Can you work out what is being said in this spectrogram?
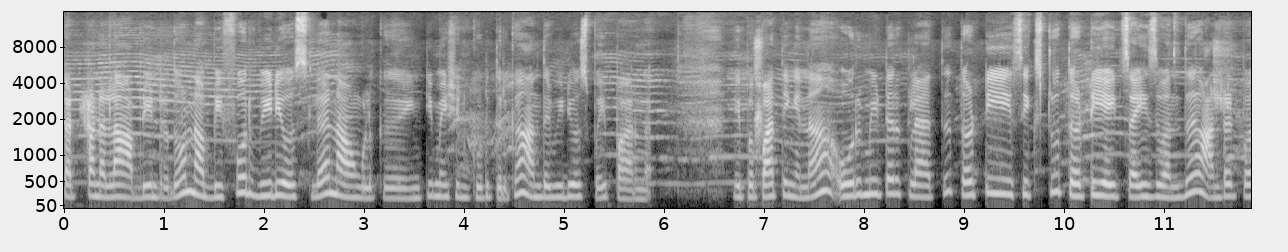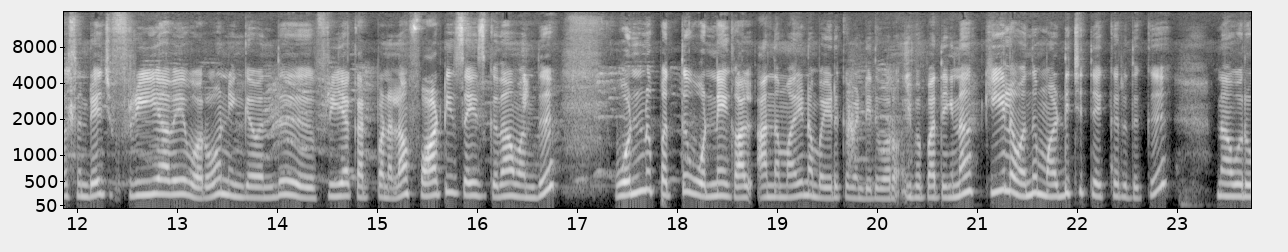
கட் பண்ணலாம் அப்படின்றதும் நான் பிஃபோர் வீடியோஸில் நான் உங்களுக்கு இன்டிமேஷன் கொடுத்துருக்கேன். அந்த வீடியோஸ் போய் பாருங்கள் இப்போ பார்த்தீங்கன்னா ஒரு meter cloth thirty six to thirty eight size வந்து ஹண்ட்ரட் பர்சன்டேஜ் ஃப்ரீயாகவே வரும். நீங்கள் வந்து ஃப்ரீயாக கட் பண்ணலாம். ஃபார்ட்டி சைஸ்க்கு தான் வந்து ஒன்று பத்து ஒன்றே கால் அந்த மாதிரி நம்ம எடுக்க வேண்டியது வரும். இப்போ பார்த்தீங்கன்னா கீழே வந்து மடித்து தைக்கிறதுக்கு நான் ஒரு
